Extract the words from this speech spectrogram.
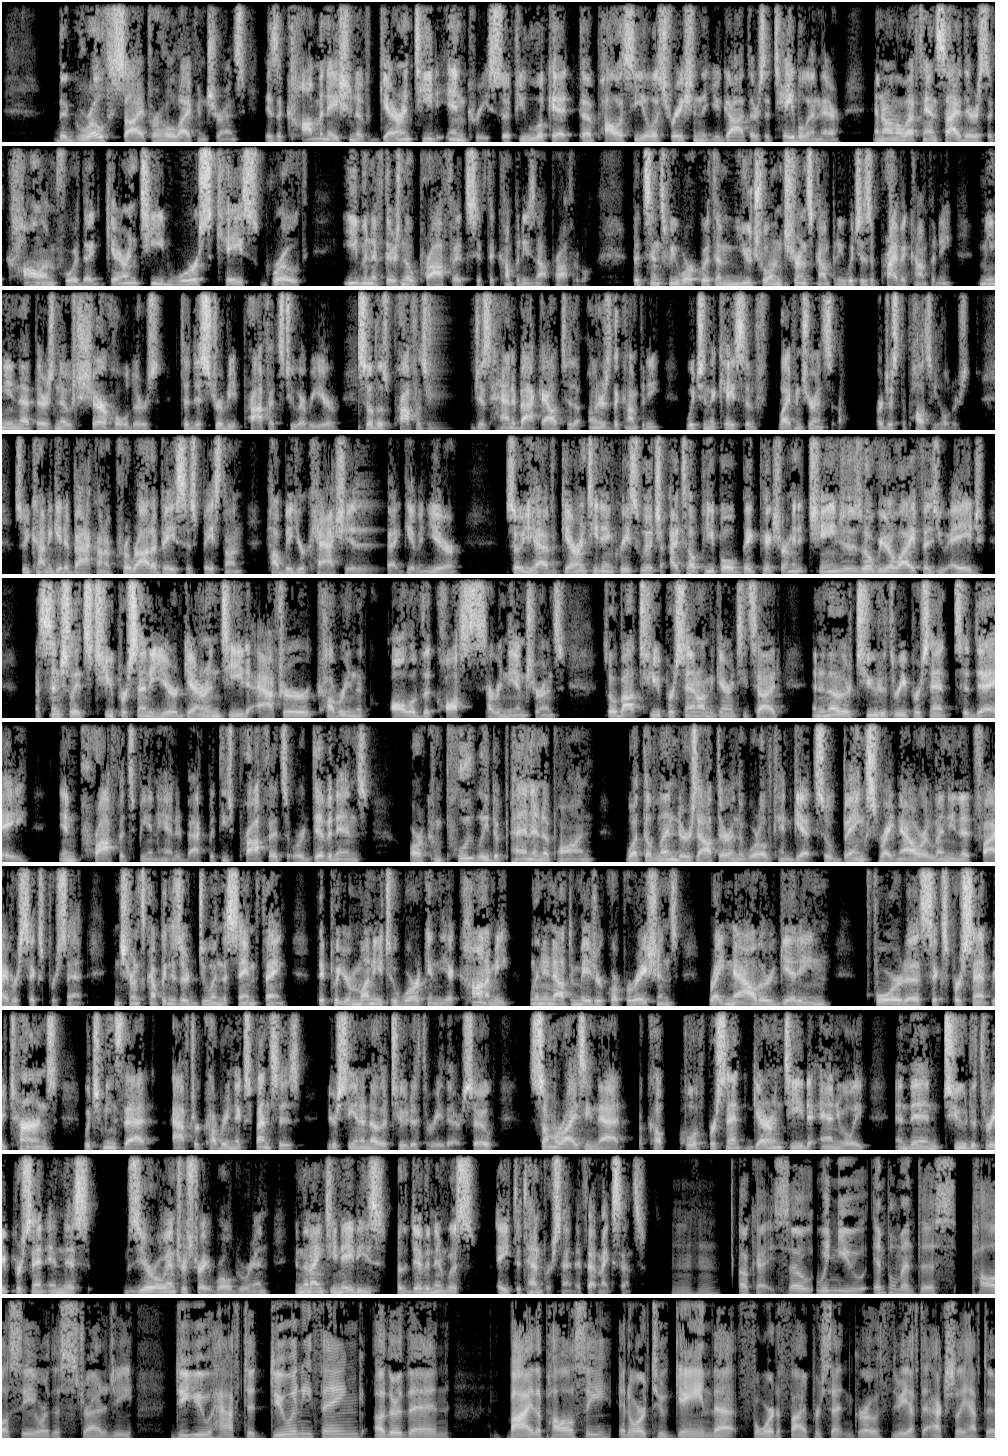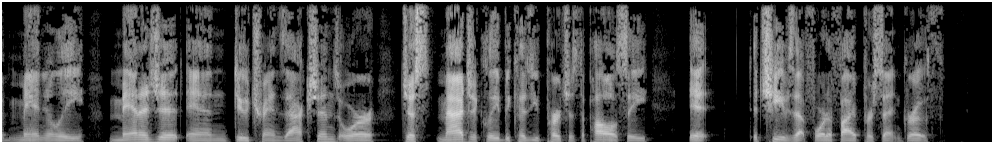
The growth side for whole life insurance is a combination of guaranteed increase. So if you look at the policy illustration that you got, there's a table in there. And on the left hand side, there's a column for the guaranteed worst case growth, even if there's no profits, if the company's not profitable. But since we work with a mutual insurance company, which is a private company, meaning that there's no shareholders to distribute profits to every year, so those profits are just handed back out to the owners of the company, which in the case of life insurance are just the policyholders. So you kind of get it back on a pro rata basis based on how big your cash is that given year. So you have guaranteed increase, which I tell people, big picture, I mean, it changes over your life as you age. Essentially, it's 2% a year guaranteed after covering the, all of the costs covering the insurance. So about 2% on the guaranteed side and another 2 to 3% today in profits being handed back. But these profits or dividends are completely dependent upon what the lenders out there in the world can get. So banks right now are lending at 5 or 6%. Insurance companies are doing the same thing. They put your money to work in the economy, lending out to major corporations. Right now they're getting 4 to 6% returns, which means that after covering expenses, you're seeing another 2 to 3 there. So summarizing that a couple of percent guaranteed annually and then 2 to 3% in this zero interest rate world we're in in the 1980s the dividend was 8 to 10% if that makes sense mm-hmm. okay so when you implement this policy or this strategy do you have to do anything other than buy the policy in order to gain that 4 to 5% growth do you have to actually have to manually manage it and do transactions or just magically because you purchased a policy, it achieves that four to five percent growth.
